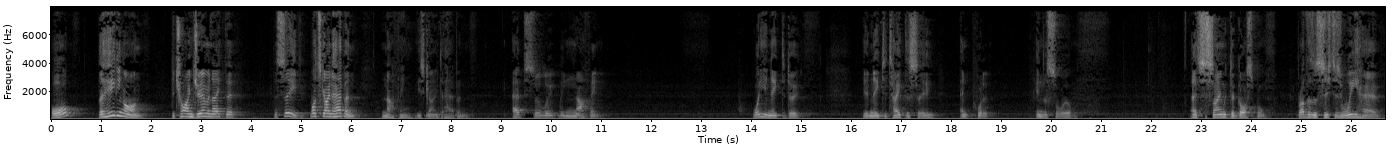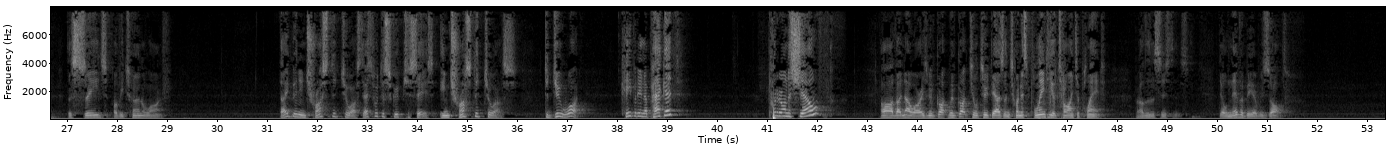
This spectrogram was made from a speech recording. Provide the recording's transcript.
or the heating on to try and germinate the, the seed. What's going to happen? Nothing is going to happen. Absolutely nothing. What do you need to do? You need to take the seed and put it in the soil. And it's the same with the gospel. Brothers and sisters, we have the seeds of eternal life. They've been entrusted to us. That's what the scripture says. Entrusted to us. To do what? Keep it in a packet? Put it on a shelf? Oh, no worries. We've got, we've got till 2020. There's plenty of time to plant. Brothers and sisters, there'll never be a result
